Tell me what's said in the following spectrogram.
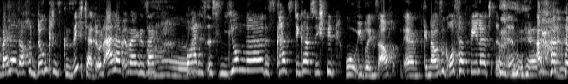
weil er doch ein dunkles Gesicht hat. Und alle haben immer gesagt, oh. boah, das ist ein Junge, das kannst, den kannst du nicht spielen. Wo übrigens auch äh, genauso großer Fehler drin ist. ja, Aber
